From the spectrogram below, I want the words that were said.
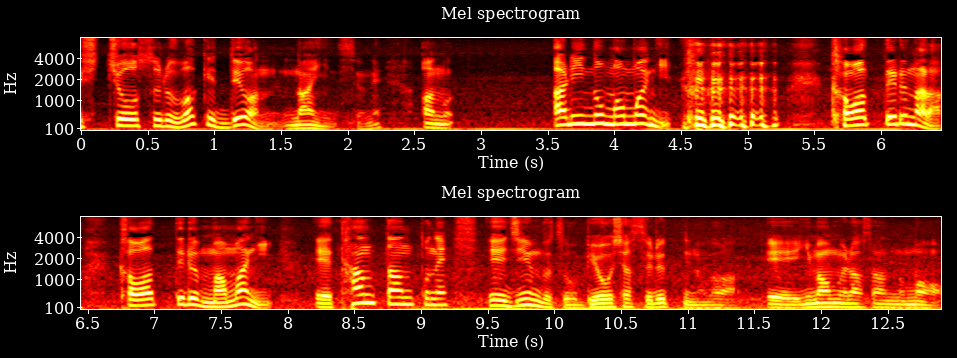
主張するわけではないんですよね。あのありのままに 変わってるなら変わってるままに、えー、淡々とね、えー、人物を描写するっていうのが、えー、今村さんのまあ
